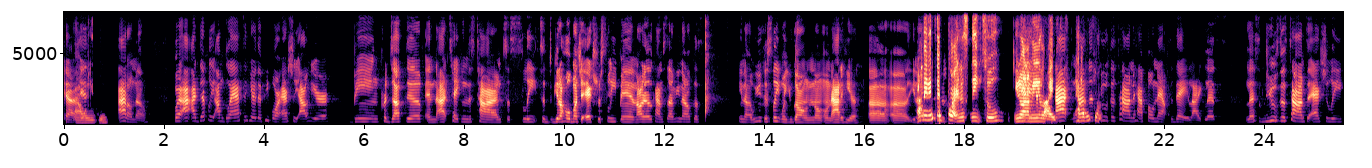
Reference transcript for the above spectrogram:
yeah, I don't know. But I, I definitely I'm glad to hear that people are actually out here being productive and not taking this time to sleep to get a whole bunch of extra sleep in and all that other kind of stuff, you know, because you know you can sleep when you gone on, on out of here. Uh, uh, you know. I mean, it's important to sleep too. You know what I mean? Like, not, let's some... use this time to have phone naps today. Like, let's let's use this time to actually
